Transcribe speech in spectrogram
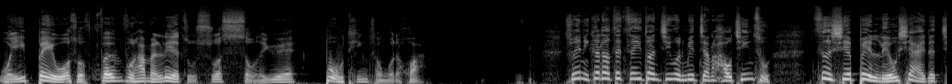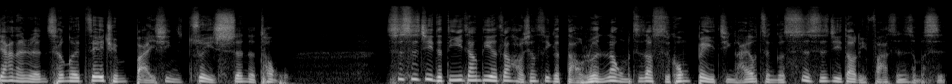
违背我所吩咐他们列祖所守的约，不听从我的话。”所以你看到在这一段经文里面讲的好清楚，这些被留下来的迦南人成为这一群百姓最深的痛。四世纪的第一章、第二章好像是一个导论，让我们知道时空背景，还有整个四世纪到底发生什么事。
